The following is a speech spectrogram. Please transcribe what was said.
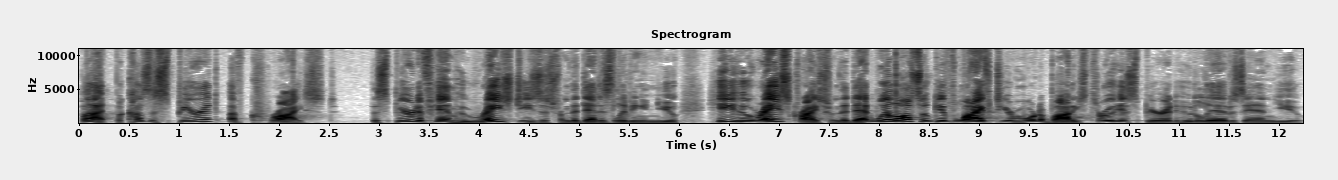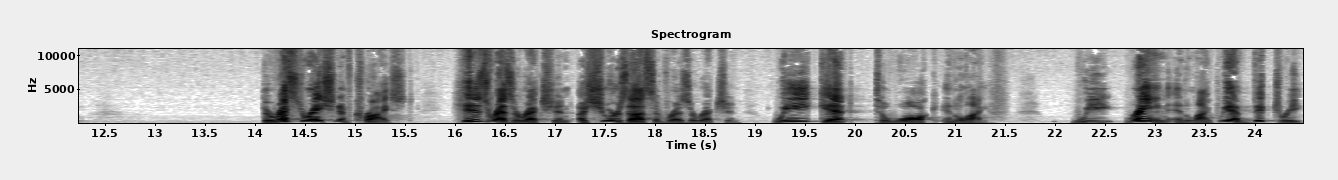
But because the Spirit of Christ, the Spirit of Him who raised Jesus from the dead is living in you, He who raised Christ from the dead will also give life to your mortal bodies through His Spirit who lives in you the restoration of Christ, his resurrection, assures us of resurrection. We get to walk in life. We reign in life. We have victory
